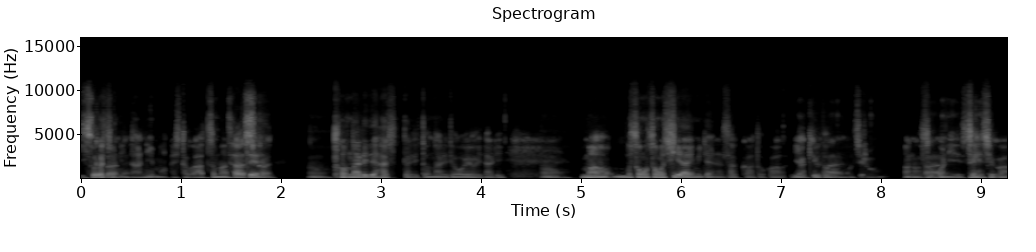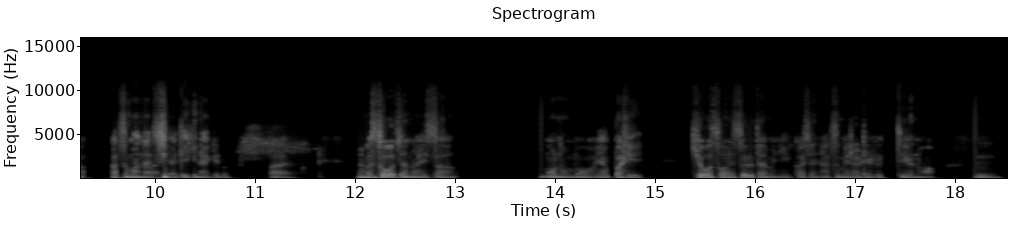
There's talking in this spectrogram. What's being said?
一箇所に何人もの人が集まって、確かに。うん。隣で走ったり、隣で泳いだり、うん。まあ、そもそも試合みたいなサッカーとか野球とかはいももちろん、あのいそこに選手が集まらないと試合できないけど、はい。なんかそうじゃないさ、ものも、やっぱり競争にするために一箇所に集められるっていうのは、うん。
